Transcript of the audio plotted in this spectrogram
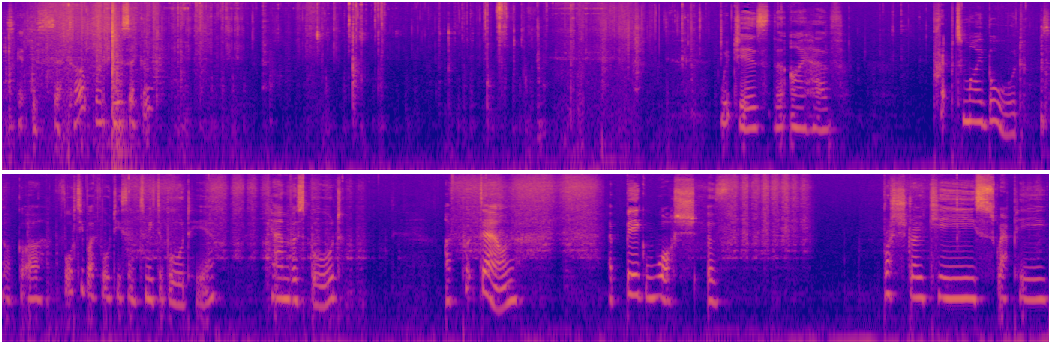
let's get this set up. Wait a second. Which is that I have prepped my board. So I've got a 40 by 40 centimetre board here, canvas board I've put down a big wash of brushstrokey, scrappy,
